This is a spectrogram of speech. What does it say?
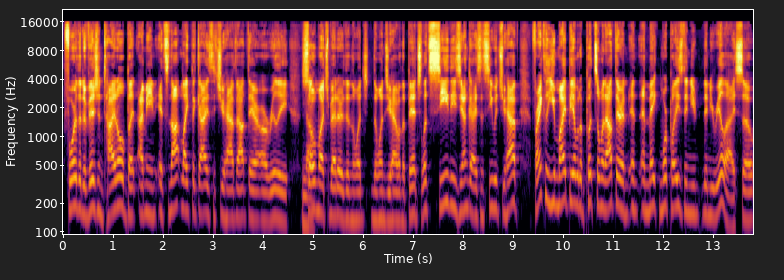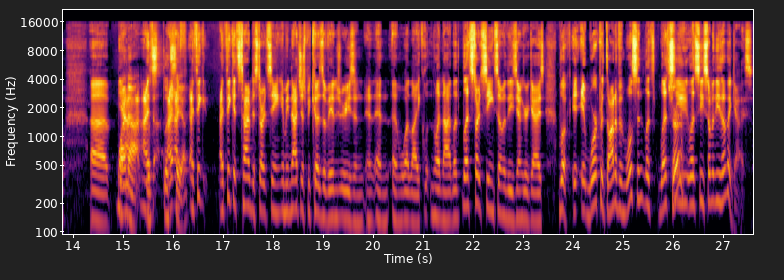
for the division title, but I mean, it's not like the guys that you have out there are really so much better than the ones the ones you have on the bench. Let's see these young guys and see what you have. Frankly, you might be able to put someone out there and, and, and make more plays than you than you realize. So, uh, Why yeah, not? I, Let's- let's I, see I, it. I think. I think it's time to start seeing. I mean, not just because of injuries and and, and, and what like whatnot. Let, let's start seeing some of these younger guys. Look, it, it worked with Donovan Wilson. Let's let's Sure. see let's see some of these other guys.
